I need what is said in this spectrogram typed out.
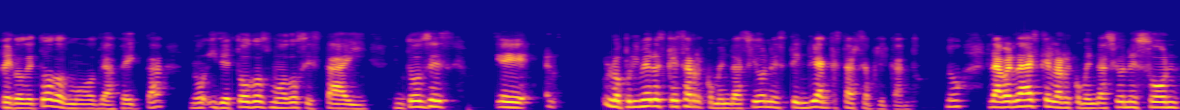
pero de todos modos le afecta, ¿no? Y de todos modos está ahí. Entonces, eh, lo primero es que esas recomendaciones tendrían que estarse aplicando, ¿no? La verdad es que las recomendaciones son,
